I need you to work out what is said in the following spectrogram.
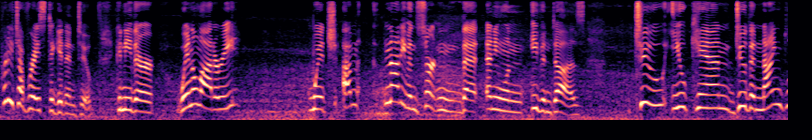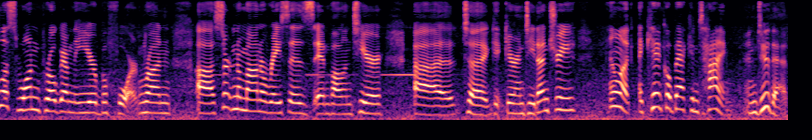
pretty tough race to get into. You can either win a lottery, which I'm not even certain that anyone even does. Two, you can do the 9 plus 1 program the year before and run a certain amount of races and volunteer uh, to get guaranteed entry. And look, I can't go back in time and do that.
